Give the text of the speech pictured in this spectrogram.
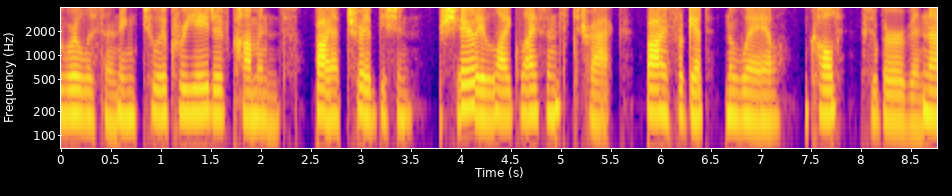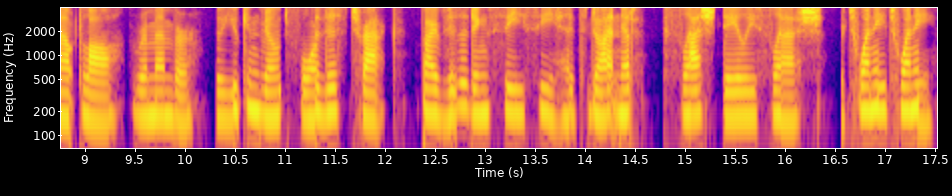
listening to a Creative Commons by attribution, share Alike licensed track by Forget the Whale called Suburban Outlaw. Remember, you can vote for this track by visiting cchits.net slash daily slash 2020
